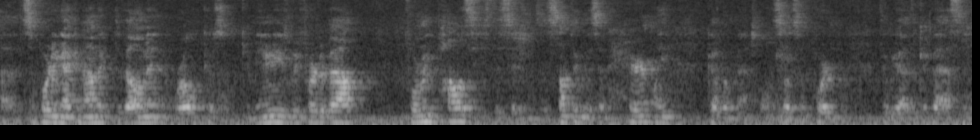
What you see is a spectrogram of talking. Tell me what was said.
Uh, supporting economic development in rural coastal communities we've heard about, informing policies decisions is something that's inherently governmental, so it's important that we have the capacity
